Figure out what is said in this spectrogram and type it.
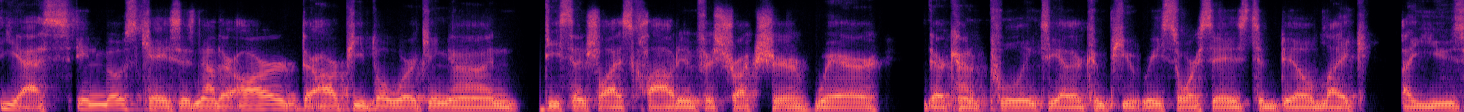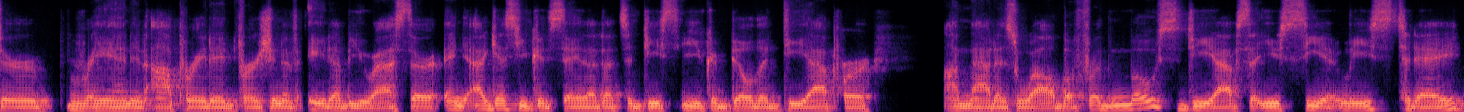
Yes, in most cases. Now there are there are people working on decentralized cloud infrastructure where they're kind of pooling together compute resources to build like a user ran and operated version of AWS there. And I guess you could say that that's a DC, you could build a DApp or on that as well. But for most DApps that you see at least today,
